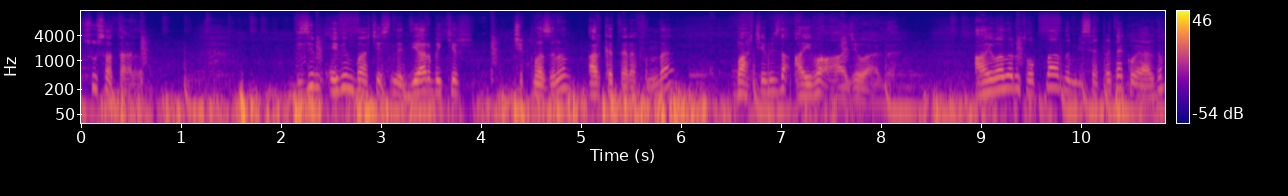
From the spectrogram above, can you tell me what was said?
su satardım. Bizim evin bahçesinde Diyarbakır çıkmazının arka tarafında bahçemizde ayva ağacı vardı. Ayvaları toplardım bir sepete koyardım.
